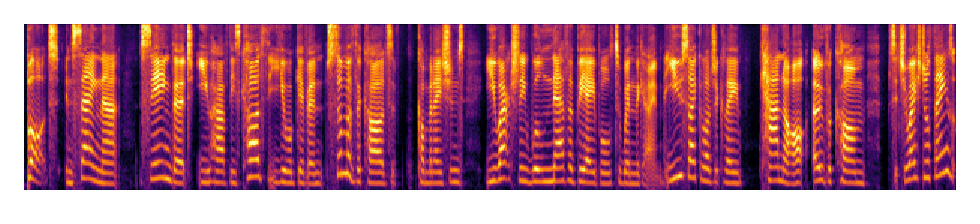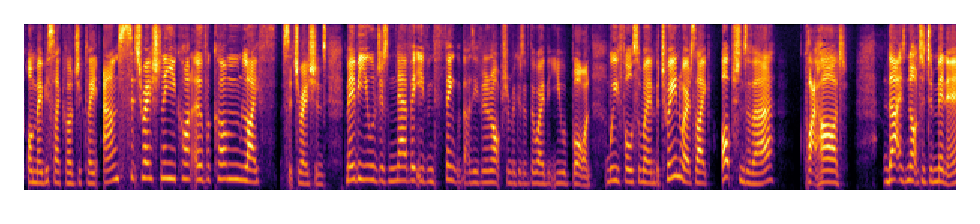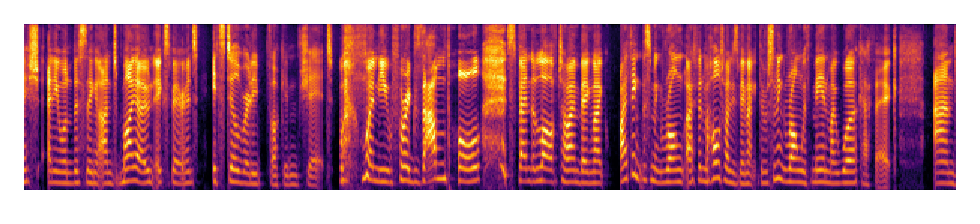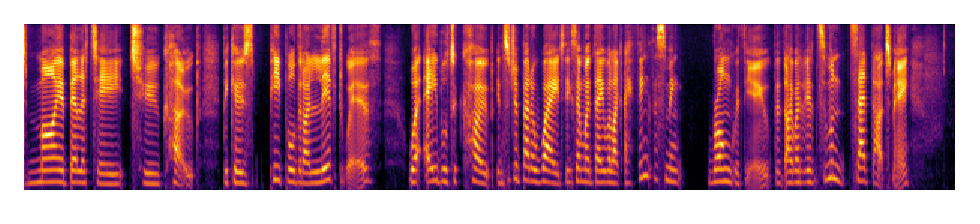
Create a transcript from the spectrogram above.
But in saying that, seeing that you have these cards that you were given, some of the cards combinations, you actually will never be able to win the game. You psychologically cannot overcome situational things or maybe psychologically and situationally you can't overcome life situations maybe you will just never even think that that's even an option because of the way that you were born we fall somewhere in between where it's like options are there quite hard that is not to diminish anyone listening and my own experience. It's still really fucking shit when you, for example, spend a lot of time being like, I think there's something wrong. I spend my whole 20s being like, there was something wrong with me and my work ethic and my ability to cope because people that I lived with were able to cope in such a better way to the extent where they were like, I think there's something wrong with you. That I, someone said that to me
